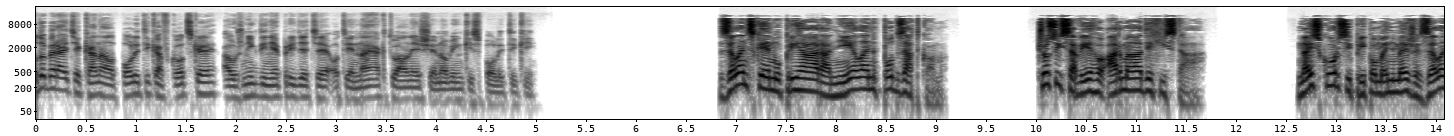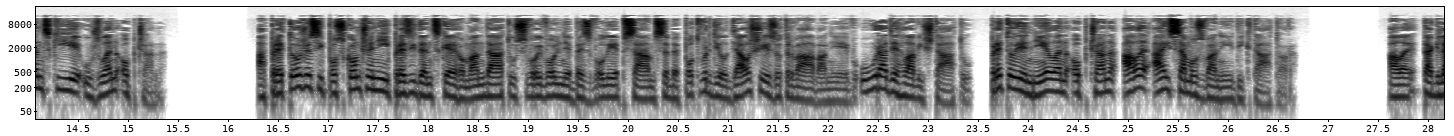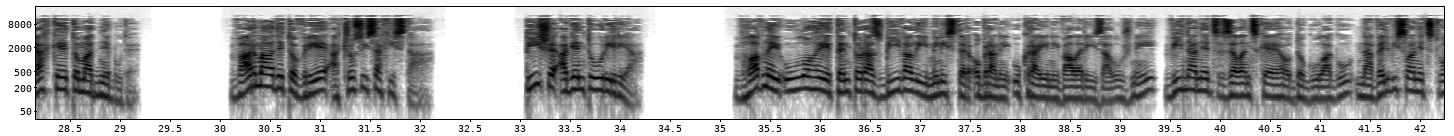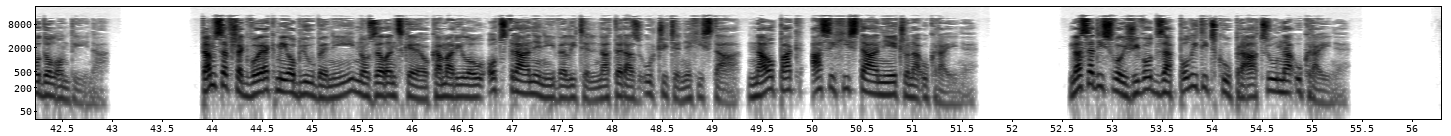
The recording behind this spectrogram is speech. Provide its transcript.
Odoberajte kanál Politika v kocke a už nikdy neprídete o tie najaktuálnejšie novinky z politiky. Zelenskému prihára nielen pod zadkom. Čo si sa v jeho armáde chystá? Najskôr si pripomeňme, že Zelenský je už len občan. A pretože si po skončení prezidentského mandátu svojvoľne bez volieb sám sebe potvrdil ďalšie zotrvávanie v úrade hlavy štátu, preto je nielen občan, ale aj samozvaný diktátor. Ale tak ľahké to mať nebude. V armáde to vrie a čo si sa chystá. Píše agentúry RIA. V hlavnej úlohe je tentoraz bývalý minister obrany Ukrajiny Valerij Zalužný, výhnanec Zelenského do Gulagu na veľvyslanectvo do Londýna. Tam sa však vojakmi obľúbený, no Zelenského kamarilov odstránený veliteľ na teraz určite nechystá, naopak asi chystá niečo na Ukrajine. Nasadí svoj život za politickú prácu na Ukrajine.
